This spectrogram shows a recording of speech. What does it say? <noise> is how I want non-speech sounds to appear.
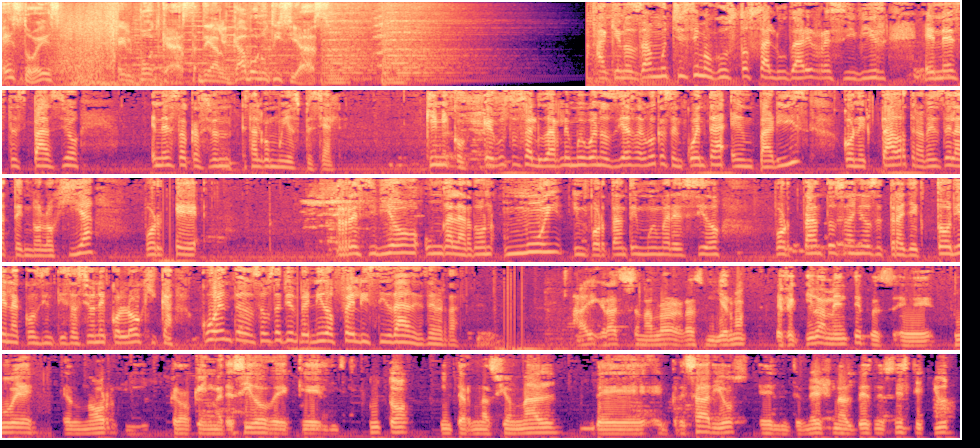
Esto es el podcast de Alcabo Noticias. A quien nos da muchísimo gusto saludar y recibir en este espacio. En esta ocasión es algo muy especial. Químico, qué gusto saludarle, muy buenos días. Sabemos que se encuentra en París, conectado a través de la tecnología, porque recibió un galardón muy importante y muy merecido por tantos años de trayectoria en la concientización ecológica. Cuéntenos, sea usted bienvenido, felicidades, de verdad. Ay, gracias Ana Laura, gracias Guillermo. Efectivamente, pues eh, tuve el honor y creo que inmerecido de que el Instituto Internacional de Empresarios, el International Business Institute,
